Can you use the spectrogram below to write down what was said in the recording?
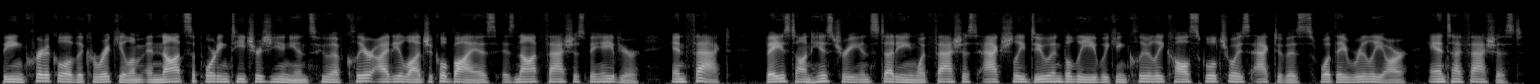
being critical of the curriculum and not supporting teachers' unions who have clear ideological bias is not fascist behavior. In fact, based on history and studying what fascists actually do and believe, we can clearly call school choice activists what they really are anti fascist.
